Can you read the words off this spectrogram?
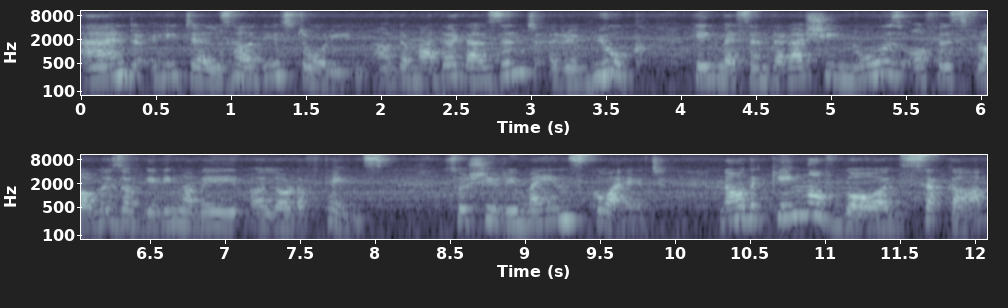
and he tells her the story. Now the mother doesn't rebuke King Vessantara. She knows of his promise of giving away a lot of things. So she remains quiet. Now the king of gods, Sakka,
